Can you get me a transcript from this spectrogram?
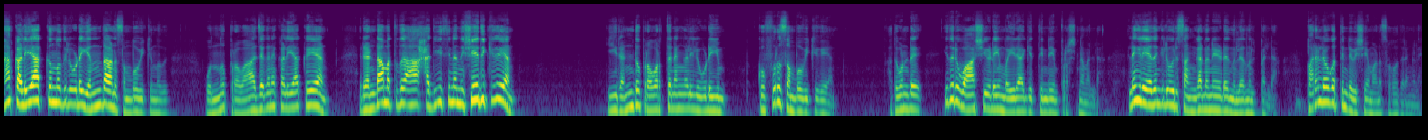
ആ കളിയാക്കുന്നതിലൂടെ എന്താണ് സംഭവിക്കുന്നത്? ഒന്ന് പ്രവാചകനെ കളിയാക്കുകയാണ്. രണ്ടാമത്തത് ആ ഹദീസിനെ നിഷേധിക്കുകയാണ്. ഈ രണ്ട് പ്രവർത്തനങ്ങളിലൂടെയും കുഫർ സംഭവിക്കുകയാണ്. അതുകൊണ്ട് ഇതൊരു വാശിയുടെയും വൈരാഗ്യത്തിന്റെയും പ്രശ്നമല്ല. അല്ലെങ്കിൽ ഏതെങ്കിലും ഒരു സംഘടനയുടെ നിലനിൽപ്പല്ല. പരലോകത്തിന്റെ വിഷയമാണ് സഹോദരങ്ങളെ.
